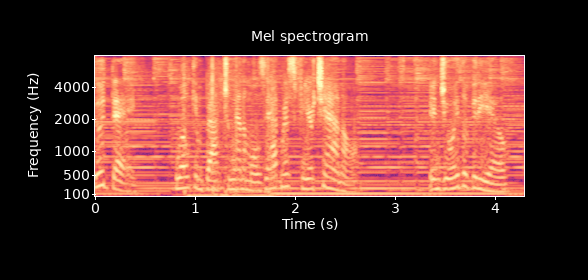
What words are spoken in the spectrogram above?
Good day. Welcome back to Animals Atmosphere channel. Enjoy the video.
